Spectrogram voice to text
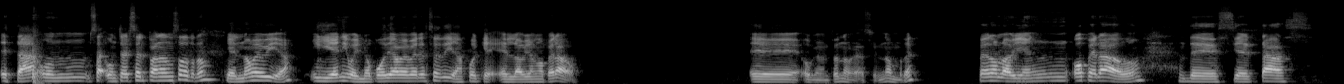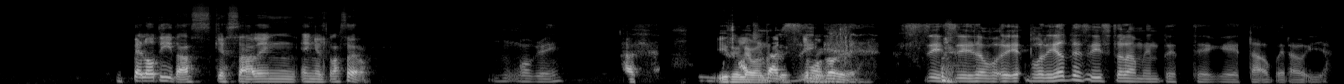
está un, un tercer para nosotros, que él no bebía, y anyway, no podía beber ese día porque él lo habían operado. Eh, obviamente no voy a decir nombre, pero lo habían operado de ciertas pelotitas que salen en el trasero. Ok. Irrelevante. Sí. Sí, lo podía- podías decir solamente este que estaba operado y ya.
